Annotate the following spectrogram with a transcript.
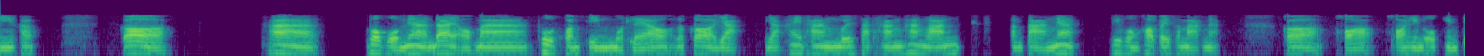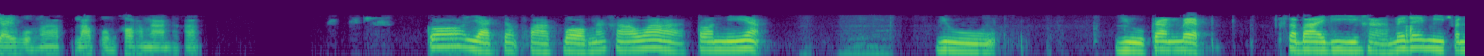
นี้ครับ ก็ถ้าพวกผมเนี่ยได้ออกมาพูดความจริงหมดแล้ว แล้วก็อยากอยากให้ทางบริษัททางห้างร้านต่างๆ เนี่ย ที่ผมเข้าไปสมัครเนี่ย ก็ขอขอเห็นอกเห็นใจผมนะครับรับผมเข้าทำงานเถอะครับ ก็อยากจะฝากบอกนะคะว่าตอนนี้ อยู่ อยู่กันแบบสบายดีค่ะ ไม่ได้มีปัญ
